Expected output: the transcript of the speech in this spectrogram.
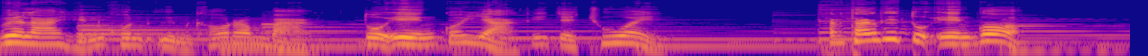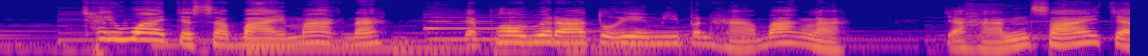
เวลาเห็นคนอื่นเขาลำบาก ตัวเองก็อยากที่จะช่วย ทั้งๆที่ตัวเองก็ ใช่ว่าจะสบายมากนะ แต่พอเวลาตัวเองมีปัญหาบ้างล่ะ จะหันซ้ายจะ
